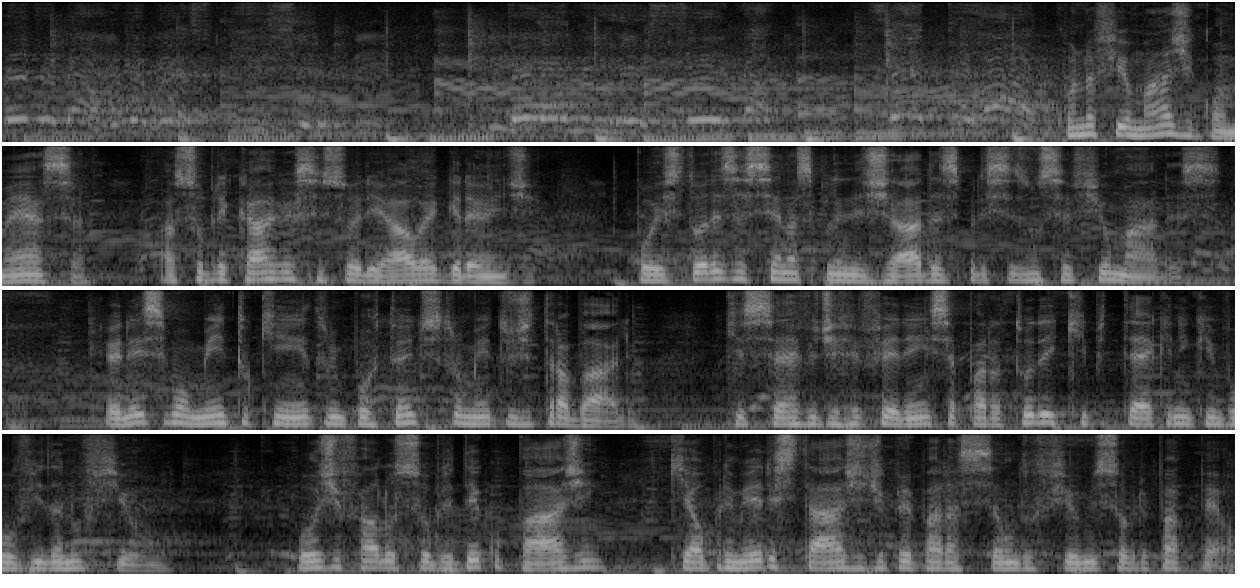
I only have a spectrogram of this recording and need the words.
povo da rua tome receba. Quando a filmagem começa, a sobrecarga sensorial é grande, pois todas as cenas planejadas precisam ser filmadas. É nesse momento que entra um importante instrumento de trabalho, que serve de referência para toda a equipe técnica envolvida no filme. Hoje falo sobre decupagem, que é o primeiro estágio de preparação do filme sobre papel.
